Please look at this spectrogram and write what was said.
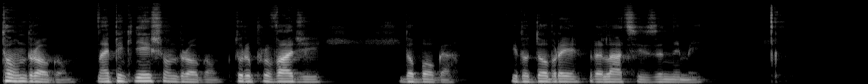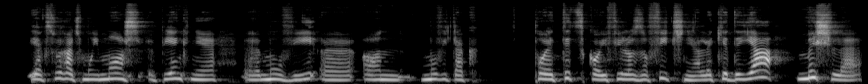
tą drogą, najpiękniejszą drogą, która prowadzi do Boga i do dobrej relacji z innymi. Jak słychać, mój mąż pięknie e, mówi, e, on mówi tak poetycko i filozoficznie, ale kiedy ja myślę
